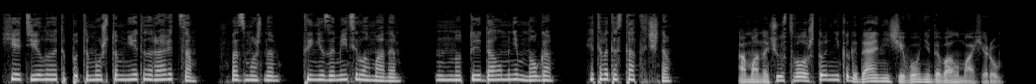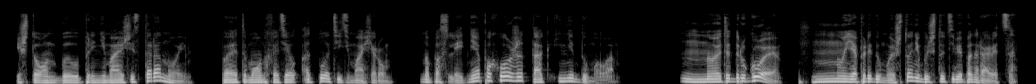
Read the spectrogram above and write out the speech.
«Я делаю это, потому что мне это нравится. Возможно, ты не заметила, Аманы, но ты дал мне много. Этого достаточно». Амана чувствовал, что никогда ничего не давал Махеру, и что он был принимающей стороной, поэтому он хотел отплатить Махеру но последняя, похоже, так и не думала. «Но это другое. Ну, я придумаю что-нибудь, что тебе понравится».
